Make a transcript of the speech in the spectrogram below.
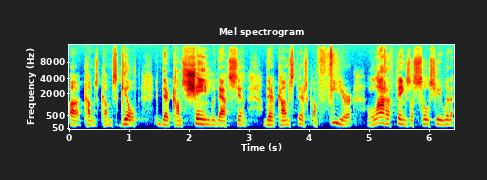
uh, comes, comes guilt. There comes shame with that sin. There comes, there's come fear. A lot of things associated with it.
